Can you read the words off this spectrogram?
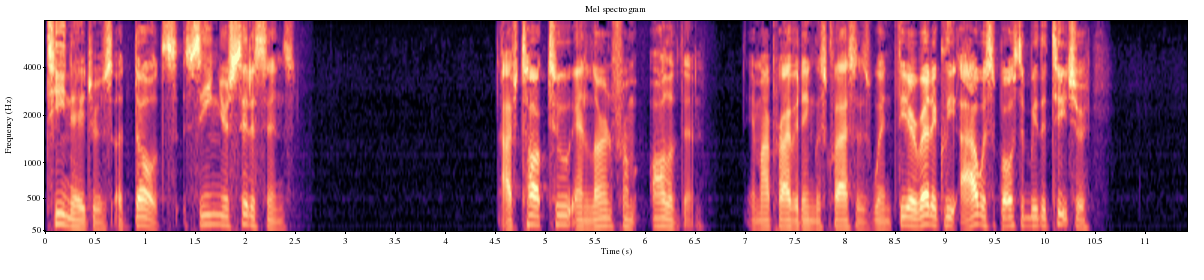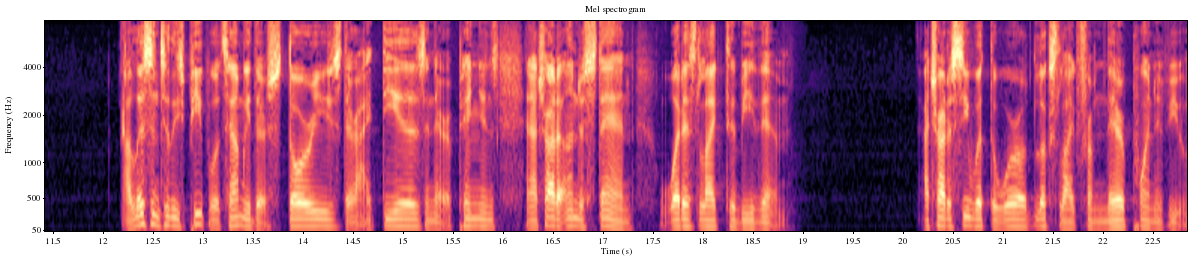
teenagers, adults, senior citizens, I've talked to and learned from all of them in my private English classes when theoretically I was supposed to be the teacher. I listen to these people tell me their stories, their ideas, and their opinions, and I try to understand what it's like to be them. I try to see what the world looks like from their point of view.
